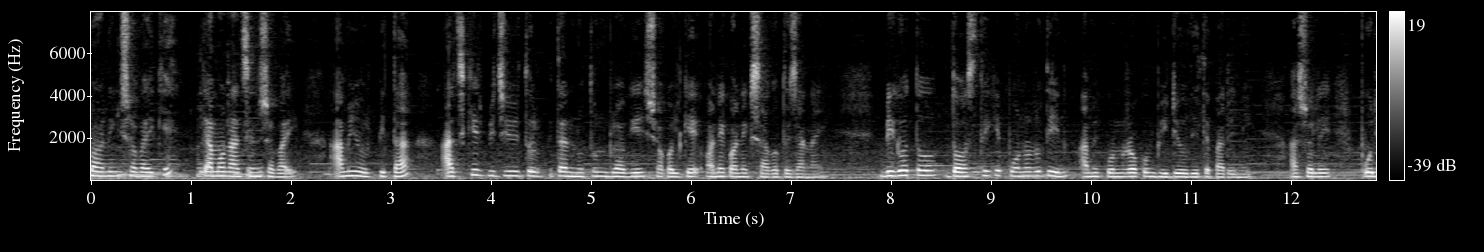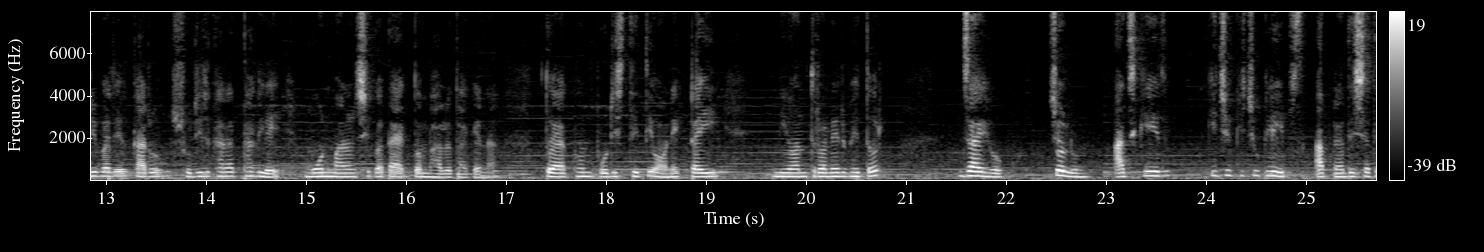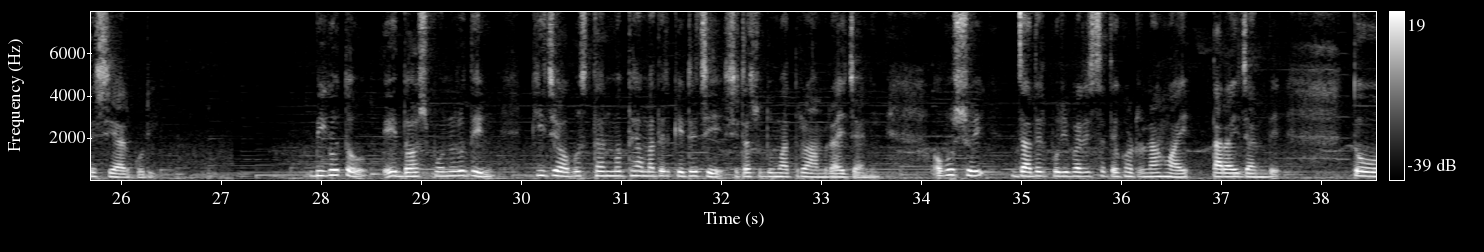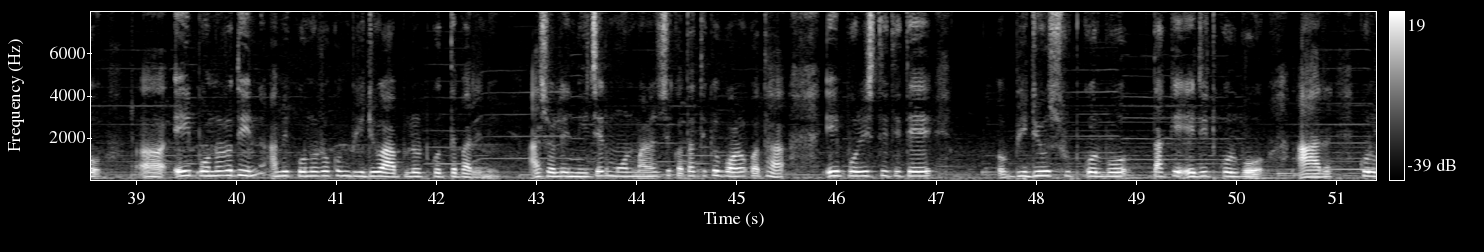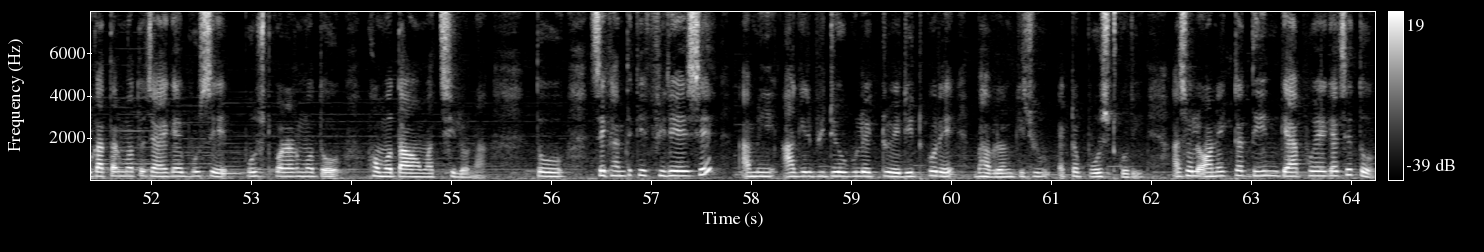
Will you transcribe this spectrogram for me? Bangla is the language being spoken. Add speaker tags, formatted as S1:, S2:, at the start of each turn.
S1: মর্নিং সবাইকে। কেমন আছেন সবাই? আমি অর্পিতা। আজকের বিজয়িত অর্পিতার নতুন ব্লগে সকলকে অনেক অনেক স্বাগত জানাই। বিগত দশ থেকে পনেরো দিন আমি কোনো রকম ভিডিও দিতে পারিনি। আসলে পরিবারের কারও শরীর খারাপ থাকলে মন মানসিকতা একদম ভালো থাকে না। তো এখন পরিস্থিতি অনেকটাই নিয়ন্ত্রণের ভেতর। যাই হোক, চলুন আজকের কিছু কিছু ক্লিপস আপনাদের সাথে শেয়ার করি। বিগত এই দশ পনেরো দিন কী যে অবস্থার মধ্যে আমাদের কেটেছে, সেটা শুধুমাত্র আমরাই জানি। অবশ্যই যাদের পরিবারের সাথে ঘটনা হয়, তারাই জানবে। তো এই পনেরো দিন আমি কোনো রকম ভিডিও আপলোড করতে পারিনি। আসলে নিজের মন মানসিকতা থেকে বড় কথা, এই পরিস্থিতিতে ভিডিও শ্যুট করব, তাকে এডিট করব, আর কলকাতার মতো জায়গায় বসে পোস্ট করার মতো ক্ষমতাও আমার ছিল না। তো সেখান থেকে ফিরে এসে আমি আগের ভিডিওগুলো একটু এডিট করে ভাবলাম কিছু একটা পোস্ট করি। আসলে অনেকটা দিন গ্যাপ হয়ে গেছে তো।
